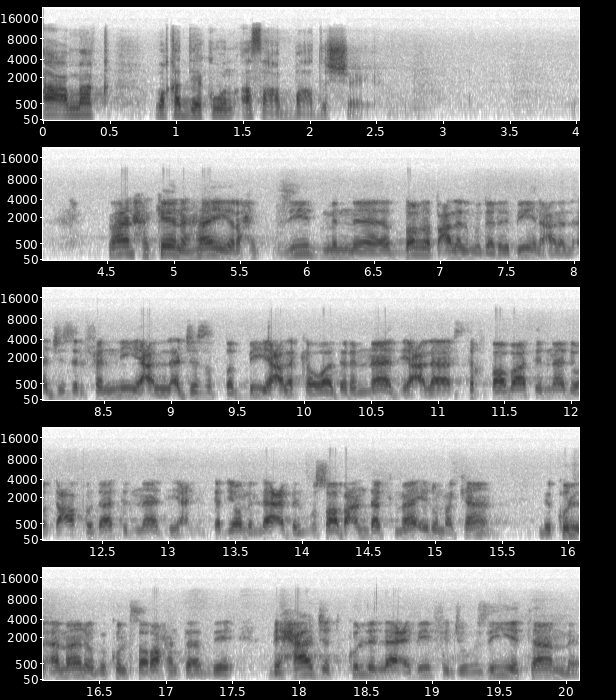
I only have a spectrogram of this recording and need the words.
أعمق وقد يكون أصعب بعض الشيء. ما حكينا هاي راح تزيد من الضغط على المدربين على الأجهزة الفنية على الأجهزة الطبية على كوادر النادي على استقطابات النادي وتعاقدات النادي. يعني أنت اليوم اللاعب المصاب عندك ما له مكان. بكل امانه وبكل صراحة أنت بحاجة كل اللاعبين في جهوزية تامة.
